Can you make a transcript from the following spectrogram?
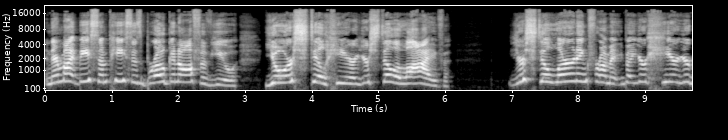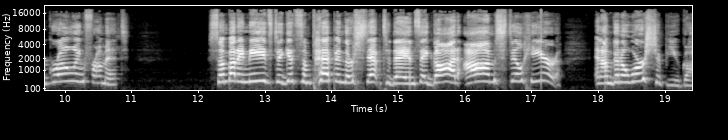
and there might be some pieces broken off of you, you're still here. You're still alive. You're still learning from it, but you're here. You're growing from it. Somebody needs to get some pep in their step today and say, God, I'm still here and I'm going to worship you, God.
